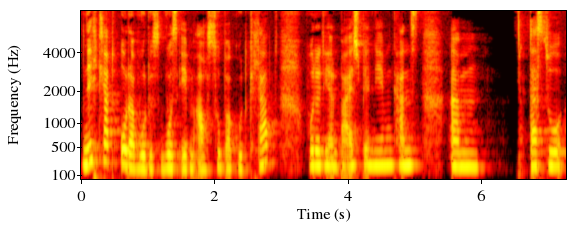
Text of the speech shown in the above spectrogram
nicht klappt oder wo, wo es eben auch super gut klappt, wo du dir ein Beispiel nehmen kannst, ähm, dass du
